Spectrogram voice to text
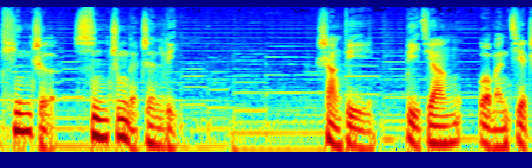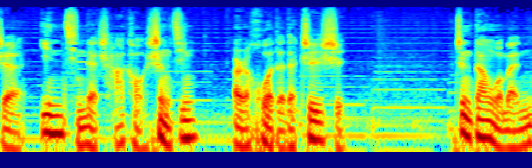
听者心中的真理。上帝必将我们借着殷勤的查考圣经而获得的知识，正当我们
